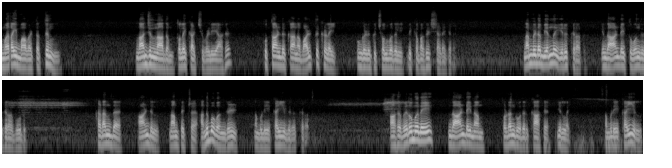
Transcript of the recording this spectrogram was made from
மறை மாவட்டத்தின் நாஞ்சில் நாதம் தொலைக்காட்சி வழியாக புத்தாண்டுக்கான வாழ்த்துக்களை உங்களுக்கு சொல்வதில் மிக்க மகிழ்ச்சி அடைகிறேன். நம்மிடம் என்ன இருக்கிறது? இந்த ஆண்டை துவங்குகிற போது கடந்த ஆண்டில் நாம் பெற்ற அனுபவங்கள் நம்முடைய கையில் இருக்கிறது. ஆக வெறுமனே இந்த ஆண்டை நாம் தொடங்குவதற்காக இல்லை. நம்முடைய கையில்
